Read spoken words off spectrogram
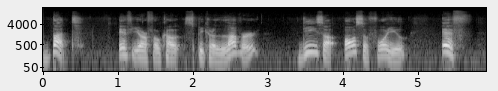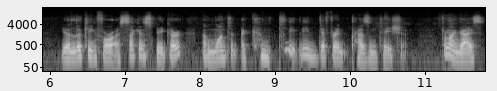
But if you're a Focal speaker lover, these are also for you if you're looking for a second speaker and wanted a completely different presentation. Come on guys,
